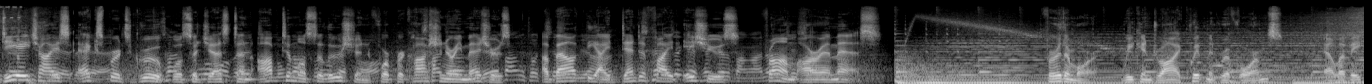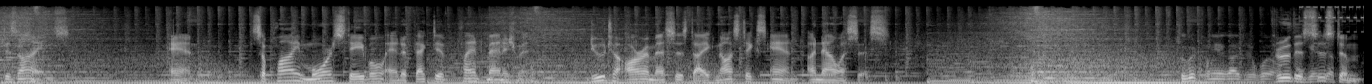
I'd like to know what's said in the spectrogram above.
DHI's experts group will suggest an optimal solution for precautionary measures about the identified issues from RMS. Furthermore, we can draw equipment reforms, elevate designs, and supply more stable and effective plant management due to RMS's diagnostics and analysis. Through this system,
